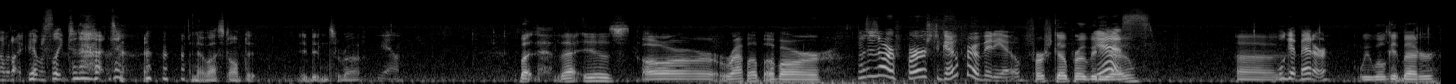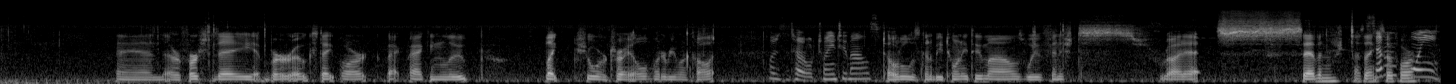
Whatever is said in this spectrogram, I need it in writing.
I would like to be able to sleep tonight. No, I stomped it. It didn't survive. yeah. But that is our wrap up of our This is our first GoPro video. first GoPro video. Yes. Uh, We'll get better. we will get better. And our first day at Burr Oak State Park, backpacking loop, Lake Shore Trail, whatever you want to call it. What is the total? 22 miles? Total is going to be 22 miles. We've finished right at seven, I think, so Seven far. point.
